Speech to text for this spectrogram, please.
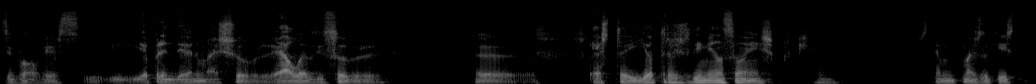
desenvolver-se e, e aprender mais sobre elas e sobre eh, esta e outras dimensões, porque isto é muito mais do que isto.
